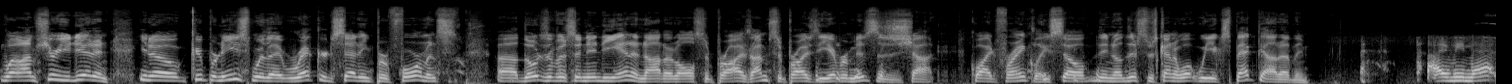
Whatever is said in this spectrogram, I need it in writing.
Well, I'm sure you did. And, you know, Cooper Neese with a record setting performance. Uh, those of us in Indiana not at all surprised. I'm surprised he ever misses a shot, quite frankly. So, you know, this was kind of what we expect out of him. I mean, that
